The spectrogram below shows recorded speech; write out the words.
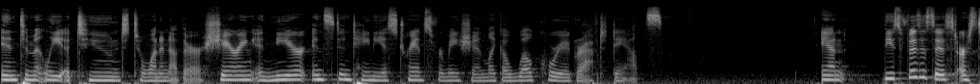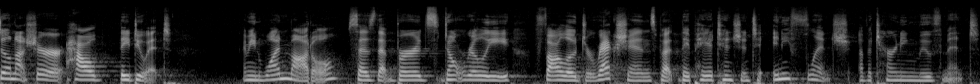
intimately attuned to one another, sharing a near instantaneous transformation like a well choreographed dance. And these physicists are still not sure how they do it. I mean, one model says that birds don't really follow directions, but they pay attention to any flinch of a turning movement.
